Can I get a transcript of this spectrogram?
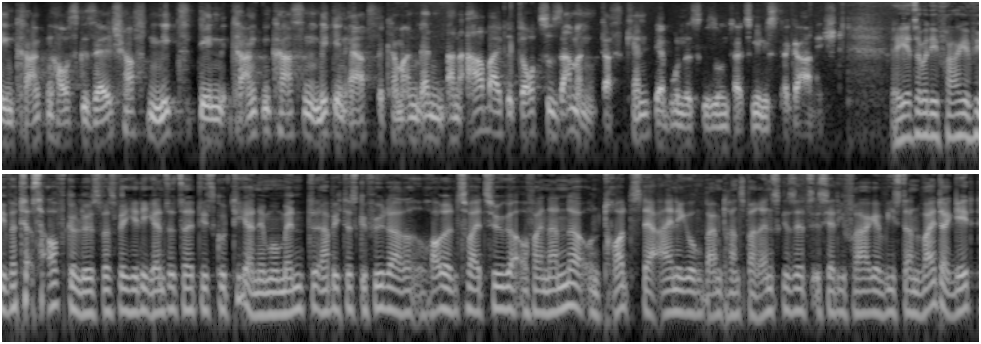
den Krankenhausgesellschaften, mit den Krankenkassen, mit den Ärztekammern. Man, man arbeitet dort zusammen. Das kennt der Bundesgesundheitsminister gar nicht. Ja, jetzt aber die Frage, wie wird das aufgelöst, was wir hier die ganze Zeit diskutieren? Im Moment habe ich das Gefühl, da rollen zwei Züge aufeinander und trotz der Einigung beim Transparenzgesetz ist ja die Frage, wie es dann weitergeht.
